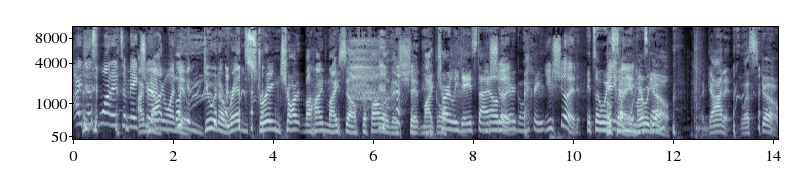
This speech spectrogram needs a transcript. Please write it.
I just wanted to make sure I'm sure not everyone fucking knew. doing a red string chart behind myself to follow this shit, Michael. Charlie Day style should. there, going crazy. You should. it's always Anyway, sunny in here we go. I got it. Let's go.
